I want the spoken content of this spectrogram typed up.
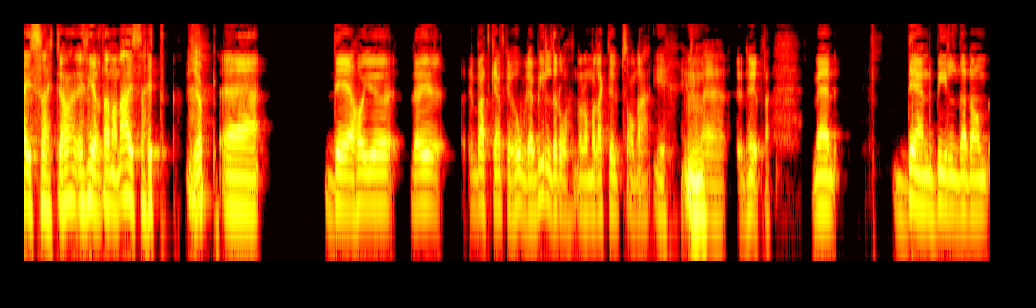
eyesight, ja. En helt annan eyesight. Yep. Uh, det har ju det har ju varit ganska roliga bilder då när de har lagt ut sådana i, i mm. de här nyheterna. Men den bilden, de,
